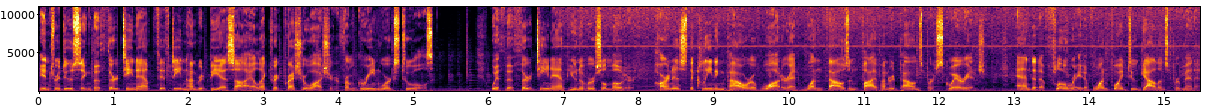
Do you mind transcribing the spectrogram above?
Introducing the 13 amp 1500 psi electric pressure washer from Greenworks Tools. With the 13 amp universal motor, harness the cleaning power of water at 1,500 pounds per square inch and at a flow rate of 1.2 gallons per minute.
